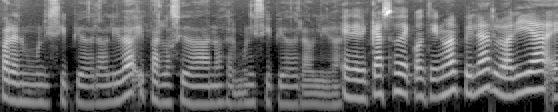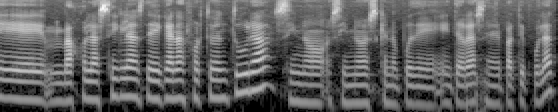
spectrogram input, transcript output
para el municipio de La Oliva y para los ciudadanos del municipio de La Oliva. En el caso de continuar, Pilar, lo haría eh, bajo las siglas de Gana Fuerteventura, si no, si no es que no puede integrarse en el Partido Popular.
